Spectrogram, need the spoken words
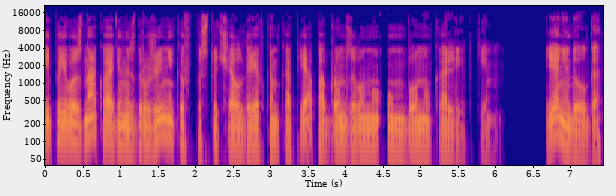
и по его знаку один из дружинников постучал древком копья по бронзовому умбону калитки. «Я недолго.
